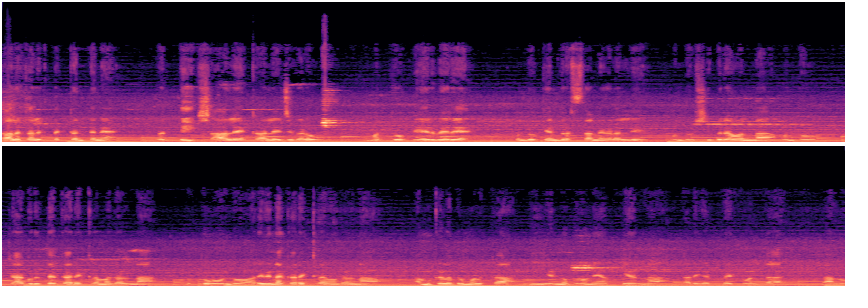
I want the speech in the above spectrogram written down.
ಕಾಲ ಕಾಲಕ್ಕೆ ತಕ್ಕಂತೆಯೇ ಪ್ರತಿ ಶಾಲೆ, ಕಾಲೇಜುಗಳು ಮತ್ತು ಬೇರೆ ಬೇರೆ ಒಂದು ಕೇಂದ್ರ ಸ್ಥಾನಗಳಲ್ಲಿ ಒಂದು ಶಿಬಿರವನ್ನು, ಒಂದು ಜಾಗೃತಿ ಕಾರ್ಯಕ್ರಮಗಳನ್ನ ಮತ್ತು ಒಂದು ಅರಿವಿನ ಕಾರ್ಯಕ್ರಮಗಳನ್ನ ಹಮ್ಮಿಕೊಳ್ಳೋದ್ರ ಮೂಲಕ ಈ ಹೆಣ್ಣು ಭ್ರೂಣ ಹತ್ಯೆಯನ್ನು ತಡೆಗಟ್ಟಬೇಕು ಅಂತ ನಾನು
